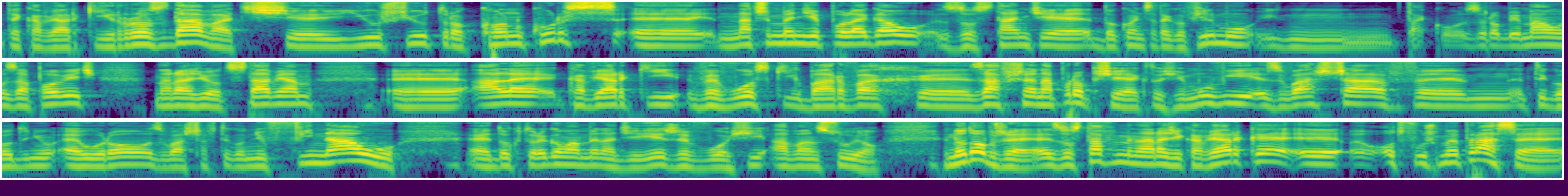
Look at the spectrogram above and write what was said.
te kawiarki rozdawać. Już jutro konkurs. E, na czym będzie polegał? Zostańcie do końca tego filmu. Mm, taką zrobię małą zapowiedź. Na razie odstawiam, e, ale kawiarki we włoskich barwach e, zawsze na propsie, jak to się mówi, zwłaszcza w mm, tygodniu euro, zwłaszcza w tygodniu finału, do którego mamy nadzieję, że Włosi awansują. No dobrze, zostawmy na razie kawiarkę, otwórzmy prasę.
